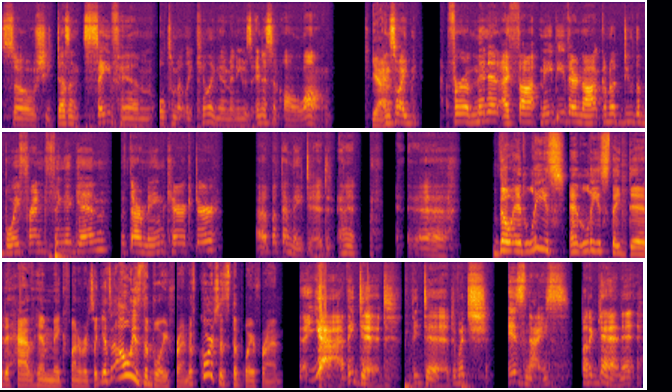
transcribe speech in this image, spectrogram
So she doesn't save him, ultimately killing him, and he was innocent all along. Yeah. And so I, for a minute, I thought maybe they're not gonna do the boyfriend thing again with our main character, uh, but then they did, and it. Uh, Though at least at least they did have him make fun of her. It's like it's always the boyfriend. Of course it's the boyfriend. yeah, they did, they did, which is nice. But again, it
